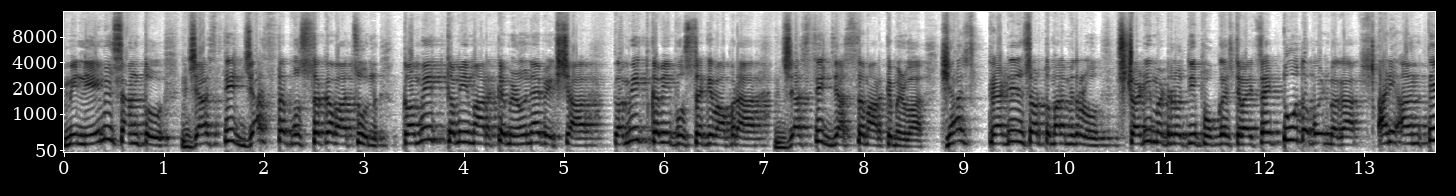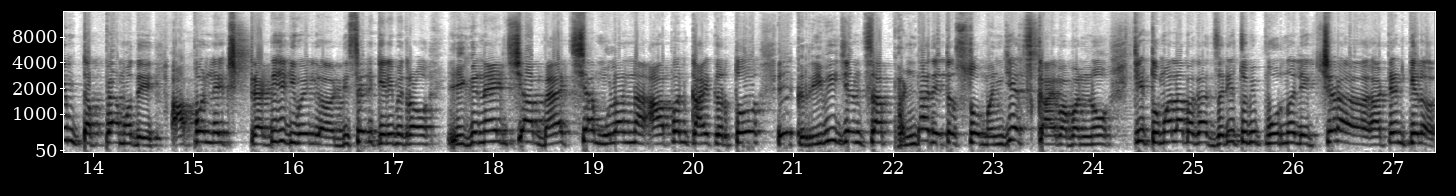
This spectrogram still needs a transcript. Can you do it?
मी नेहमी सांगतो जास्तीत जास्त पुस्तकं वाचून कमीत कमी मार्क मिळवण्यापेक्षा कमीत कमी पुस्तके वापरा जास्तीत जास्त मार्क मिळवा. ह्या स्ट्रॅटेजीनुसार तुम्हाला मित्रांनो स्टडी मटेरियलवरती फोकस ठेवायचा आहे. टू द पॉईंट बघा. आणि अंतिम टप्प्यामध्ये आपण एक स्ट्रॅटेजी डिसाईड केली मित्रांनो. इग्नाइटच्या बॅचच्या मुलांना आपण काय करतो? एक रिव्हिजनचा फंडा देत असतो. म्हणजेच काय बाबांनो? की तुम्हाला बघा जरी तुम्ही पूर्ण लेक्चर अटेंड केलं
